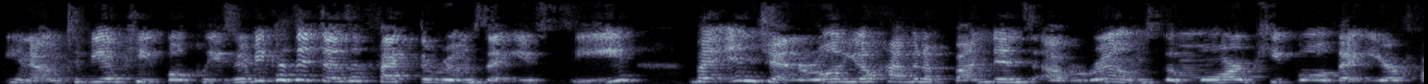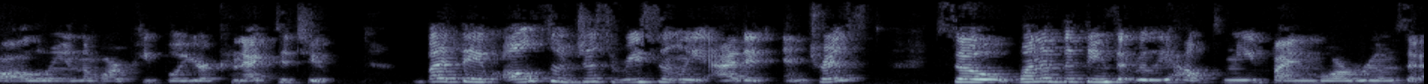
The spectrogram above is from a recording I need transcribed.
you know, to be a people pleaser because it does affect the rooms that you see. But in general, you'll have an abundance of rooms the more people that you're following and the more people you're connected to. But they've also just recently added interest. So one of the things that really helped me find more rooms that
